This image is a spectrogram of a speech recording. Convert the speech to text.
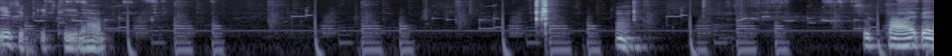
ยี่สิบอีกทีนะครับอือสุดท้ายเป็น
